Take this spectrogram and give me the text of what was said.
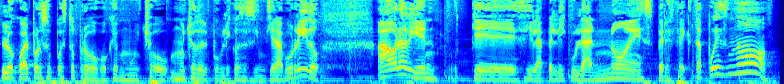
lo cual por supuesto provocó que mucho, mucho del público se sintiera aburrido. Ahora bien, que si la película no es perfecta, pues no.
